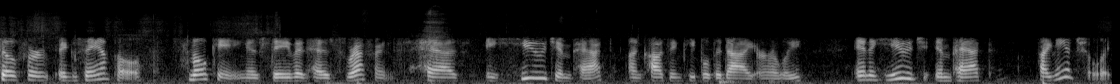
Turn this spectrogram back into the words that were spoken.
So, for example, smoking, as David has referenced, has a huge impact on causing people to die early and a huge impact financially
